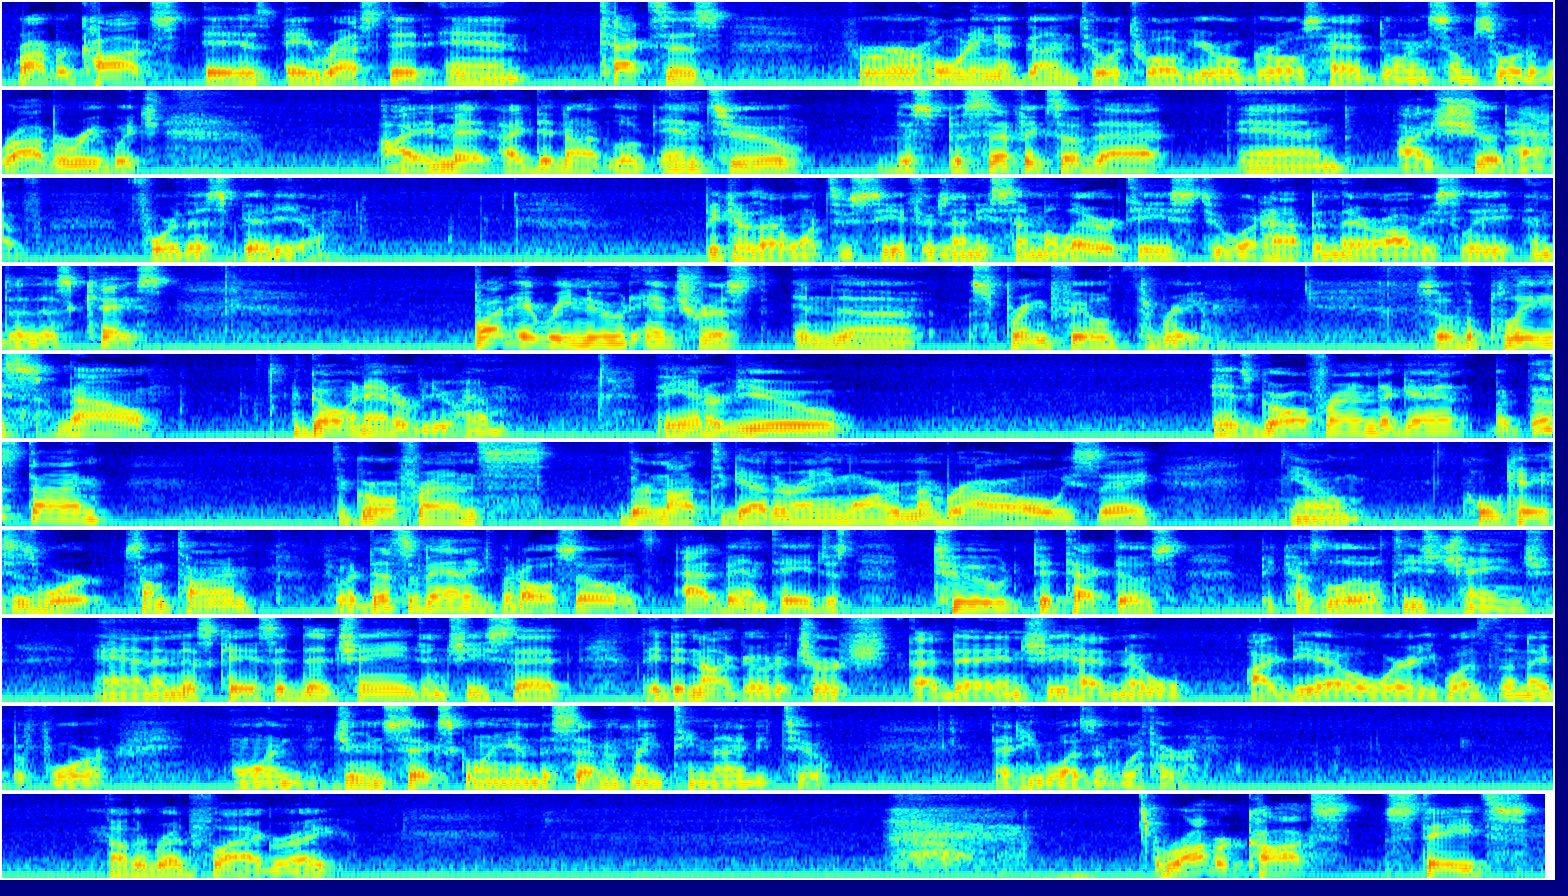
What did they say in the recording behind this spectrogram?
Robert Cox is arrested in Texas for holding a gun to a 12 year old girl's head during some sort of robbery, which I admit I did not look into the specifics of that, and I should have for this video because I want to see if there's any similarities to what happened there, obviously, into this case. But it renewed interest in the Springfield 3. So the police now go and interview him. They interview his girlfriend again, but this time the girlfriends they're not together anymore. Remember how I always say, you know, cold cases work sometime to a disadvantage, but also it's advantageous to detectives because loyalties change. And in this case, it did change, and she said they did not go to church that day, and she had no idea where he was the night before on June 6, going into 7th, 1992, that he wasn't with her. Another red flag, right? Robert Cox states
